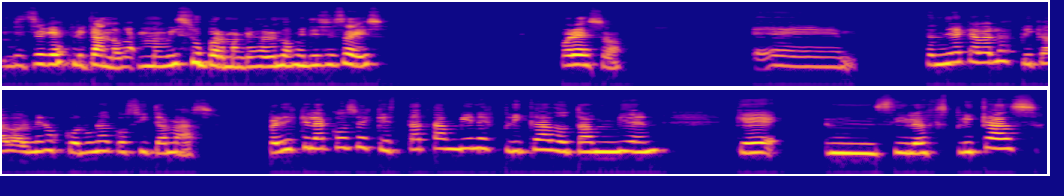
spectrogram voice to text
Me sigue explicando, como vi Superman que salió en 2016. Por eso. Eh, tendría que haberlo explicado al menos con una cosita más. Pero es que la cosa es que está tan bien explicado también que mm, si lo explicas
